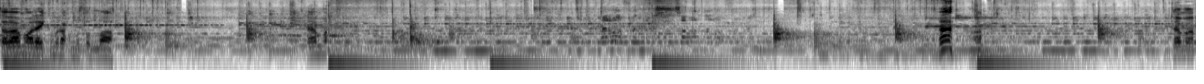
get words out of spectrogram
Selamun Aleyküm Rahmetullah. Tamam. Ha? Tamam.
